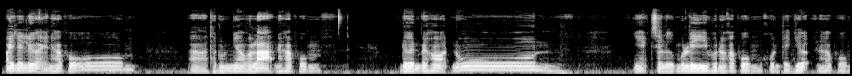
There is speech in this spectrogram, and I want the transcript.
ไปเรื่อยๆนะครับผมถนนยาวราชนะครับผมเดินไปหอดนู่นแยกเฉลิมบุรีพุ่นนะครับผมคนจะเยอะนะครับผม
